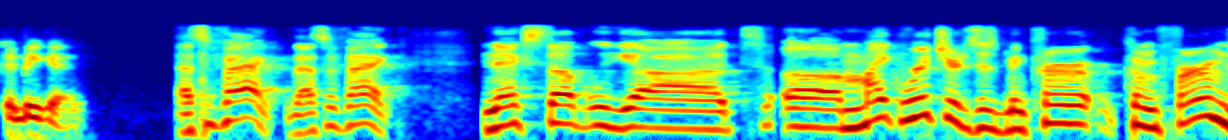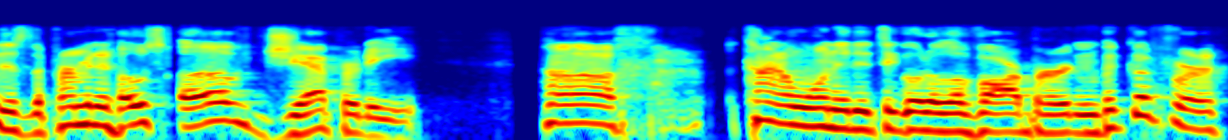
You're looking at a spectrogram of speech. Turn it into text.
could be good. That's a fact. That's a fact. Next up, we got uh, Mike Richards has been cur- confirmed as the permanent host of Jeopardy. Uh, kind of wanted it to go to LeVar Burton, but good for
